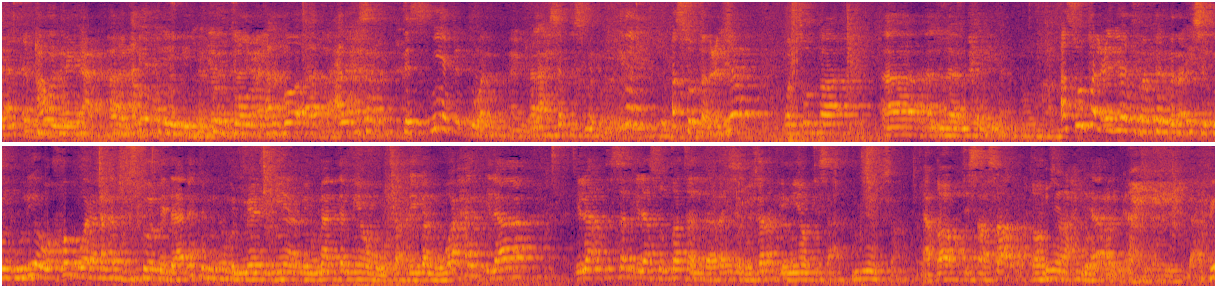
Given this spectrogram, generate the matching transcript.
الاقليمي الاقليمي الدول الب- على حسب تسمية الدول على حسب تسميتهم اذا السلطة العليا والسلطة آه، المحليه السلطة العليا تمكن من رئيس الجمهورية وخول لها الدستور بذلك منهم من مادة 100 تقريبا واحد إلى إلى أن تصل إلى سلطة رئيس الوزراء في 109 اعطاه اختصاصات اعطاهم صلاحيات في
